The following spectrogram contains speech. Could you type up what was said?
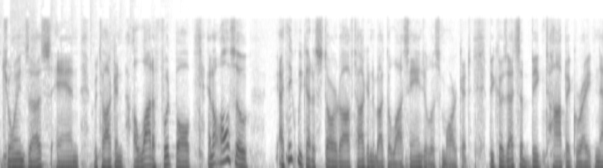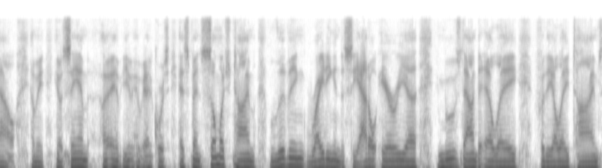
joins us, and we're talking a lot of football and also I think we got to start off talking about the Los Angeles market because that's a big topic right now. I mean, you know, Sam, uh, of course, has spent so much time living, writing in the Seattle area, moves down to L.A. for the L.A. Times,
